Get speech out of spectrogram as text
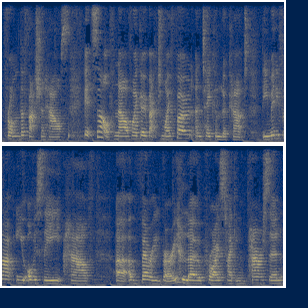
from the fashion house itself. Now, if I go back to my phone and take a look at the mini flap, you obviously have uh, a very, very low price tag in comparison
